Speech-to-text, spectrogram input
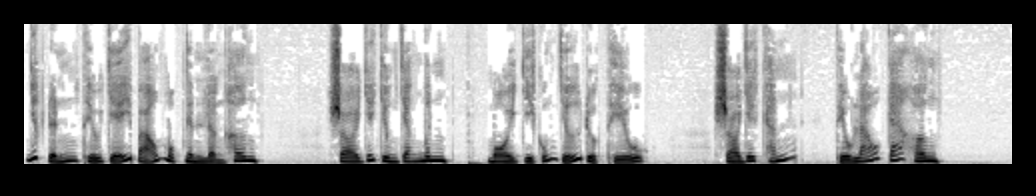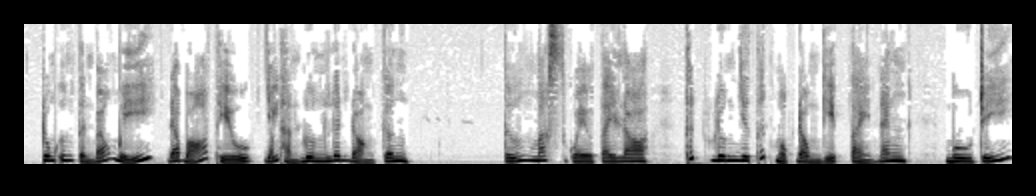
nhất định thiệu dễ bảo một nghìn lần hơn. So với Dương Văn Minh, mồi gì cũng giữ được thiệu. So với Khánh, thiệu láo cá hơn. Trung ương tình báo Mỹ đã bỏ thiệu giảm thành luân lên đòn cân. Tướng Maxwell Taylor thích luân như thích một đồng nghiệp tài năng, mưu trí.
